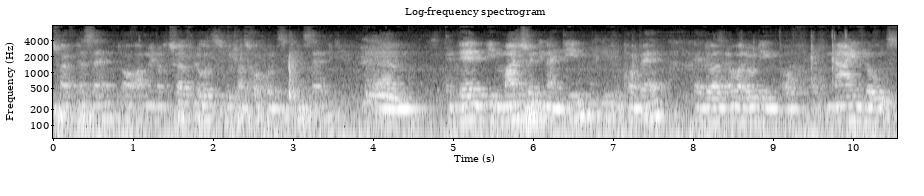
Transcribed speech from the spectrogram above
12%, or I mean of 12 loads, which was 4.6%. Um, and then in March 2019, if you compare, uh, there was an overloading of, of nine loads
